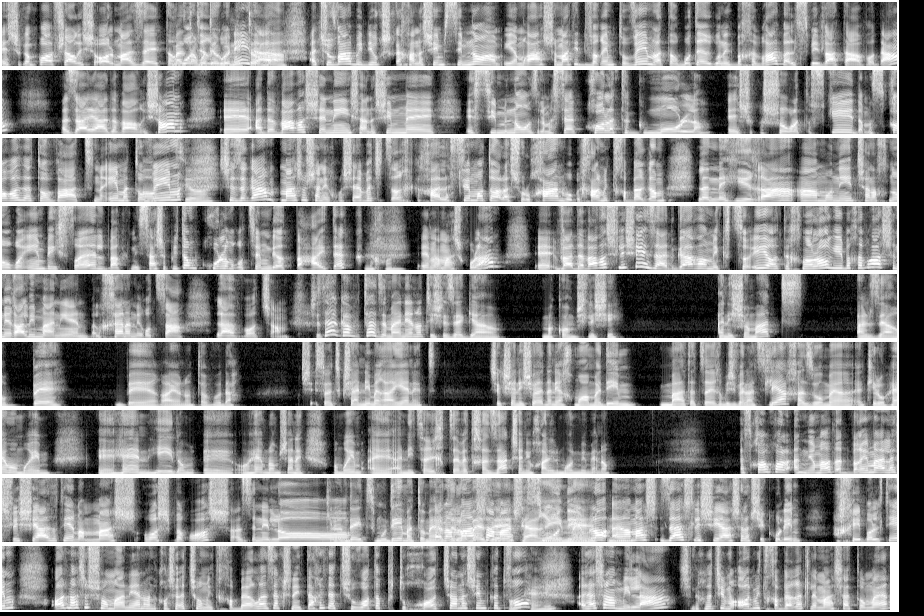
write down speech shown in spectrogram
שגם פה אפשר לשאול מה זה תרבות, מה תרבות ארגונית. ארגונית טובה? התשובה בדיוק שככה אנשים סימנו, היא אמרה, שמעתי דברים טובים על התרבות הארגונית בחברה ועל סביבת העבודה. אז זה היה הדבר הראשון. אה, הדבר השני שאנשים אה, סימנו זה למעשה כל התגמול אה, שקשור לתפקיד, המשכורת הטובה, התנאים הטובים, אופציות. שזה גם משהו שאני חושבת שצריך ככה לשים אותו על השולחן, והוא בכלל מתחבר גם לנהירה ההמונית שאנחנו רואים בישראל, והכניסה שפתאום כולם רוצים להיות בהייטק. נכון. ממש כולם. והדבר השלישי זה האתגר המקצועי או הטכנולוגי בחברה שנראה לי מעניין, ולכן אני רוצה לעבוד שם. שזה אגב, את יודעת, זה מעניין אותי שזה הגיע מקום שלישי. אני שומעת על זה הרבה ברעיונות עבודה. זאת אומרת, כשאני מראיינת, שכשאני שואלת נניח מועמדים, מה אתה צריך בשביל להצליח, אז הוא אומר, כאילו הם אומרים, אה, הן, היא, לא, אה, או הם, לא משנה, אומרים, אה, אני צריך צוות חזק שאני אוכל ללמוד ממנו. אז קודם כל, אני אומרת, הדברים האלה, השלישייה הזאת הם ממש ראש בראש, אז אני לא... כאילו הם די צמודים, את אומרת, זה לא באיזה פערים... הם ממש ממש צמודים, לא, הם ממש, זה השלישייה של השיקולים הכי בולטים. עוד משהו שהוא מעניין, ואני חושבת שהוא מתחבר לזה, כשניתחתי את התשובות הפתוחות שאנשים כתבו, okay. אוקיי. אז יש שם מילה, שאני חושבת שהיא מאוד מתחברת למה שאת אומרת,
